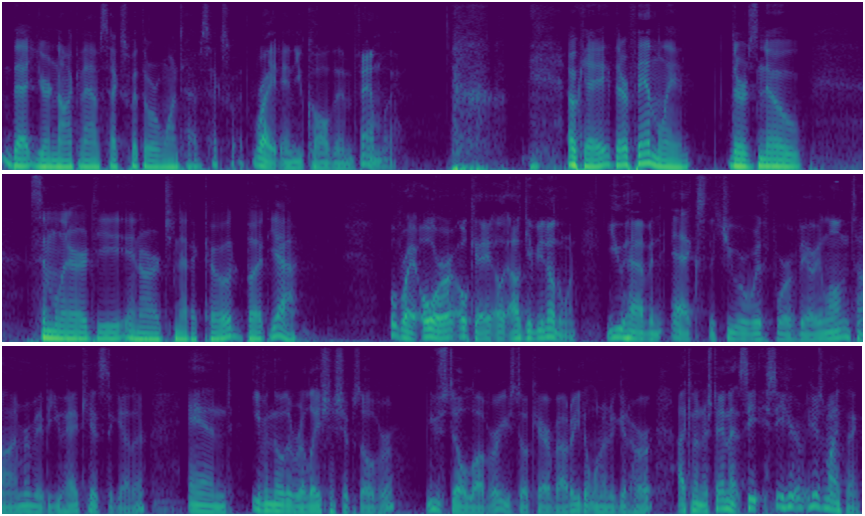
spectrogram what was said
that you're not going to have sex with or want to have sex with. Right, and you call them family. Okay, they're family. There's no similarity in our genetic code, but yeah. Oh, right. Or okay, I'll, give you another one. You have an ex that you were with for a very long time, or maybe you had kids together, and even though the relationship's over, you still love her, you still care about her, you don't want her to get hurt. I can understand that. See, see, here, here's my thing.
